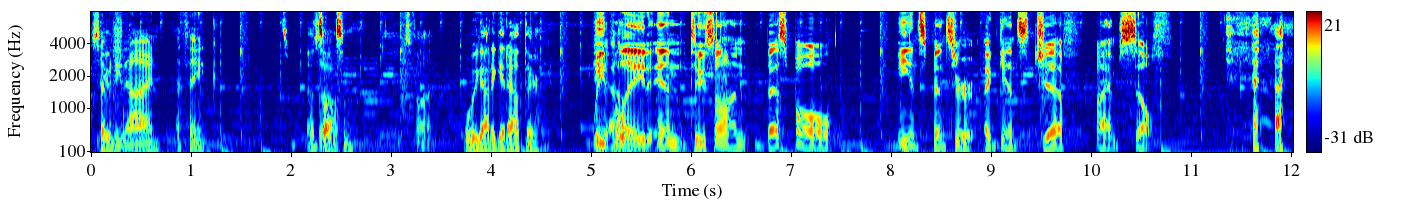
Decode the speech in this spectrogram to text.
79, I think. That's So- awesome. It was fun. Well, we got to get out there. We shall. played in Tucson best ball, me and Spencer against Jeff by himself.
